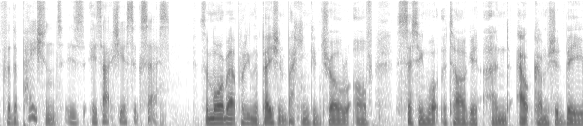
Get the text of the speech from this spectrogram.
for the patient is, is actually a success. So, more about putting the patient back in control of setting what the target and outcome should be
